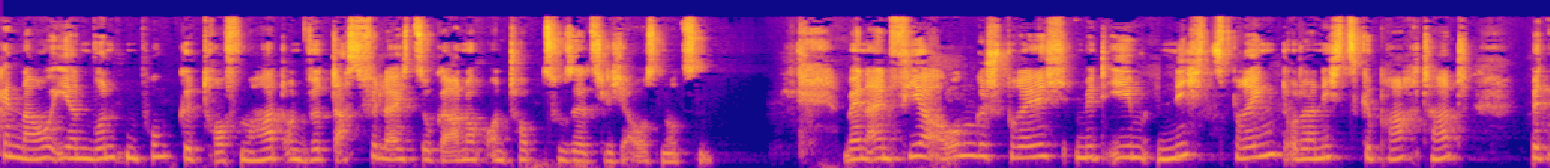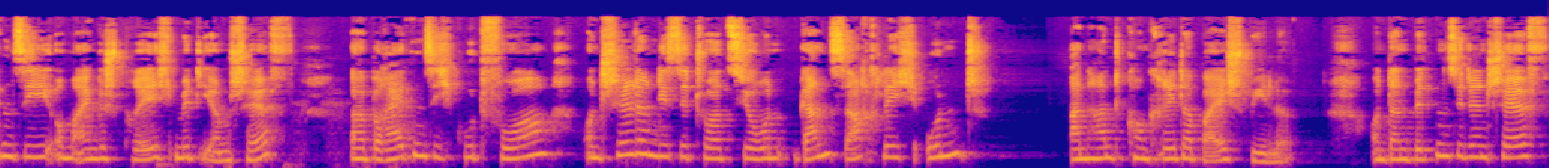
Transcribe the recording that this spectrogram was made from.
genau Ihren wunden Punkt getroffen hat und wird das vielleicht sogar noch on top zusätzlich ausnutzen. Wenn ein Vier-Augen-Gespräch mit ihm nichts bringt oder nichts gebracht hat, bitten Sie um ein Gespräch mit Ihrem Chef äh, bereiten sich gut vor und schildern die Situation ganz sachlich und anhand konkreter Beispiele. Und dann bitten Sie den Chef,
